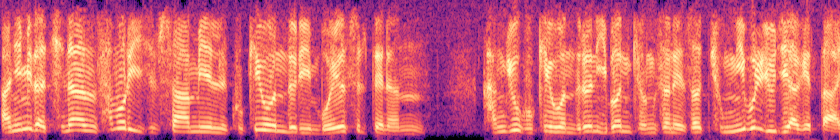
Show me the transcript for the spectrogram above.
아닙니다. 지난 3월 23일 국회의원들이 모였을 때는 강주 국회의원들은 이번 경선에서 중립을 유지하겠다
